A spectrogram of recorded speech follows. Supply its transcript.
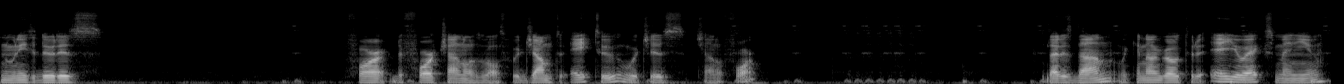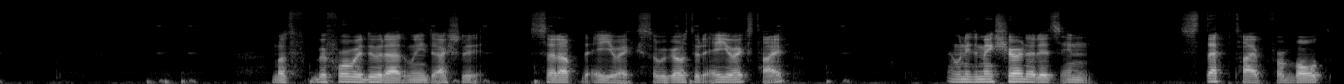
And we need to do this for the fourth channel as well. So we jump to A2, which is channel 4. That is done. We can now go to the AUX menu. But before we do that, we need to actually set up the AUX. So we go to the AUX type. And we need to make sure that it's in step type for both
